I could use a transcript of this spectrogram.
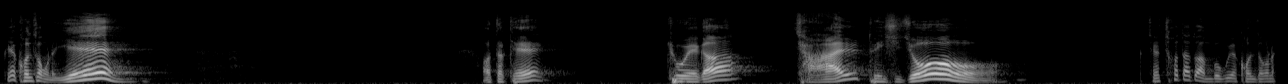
그냥 건성으로 예. 어떻게 교회가 잘 되시죠? 제가 쳐다도 안 보고요. 건성으로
